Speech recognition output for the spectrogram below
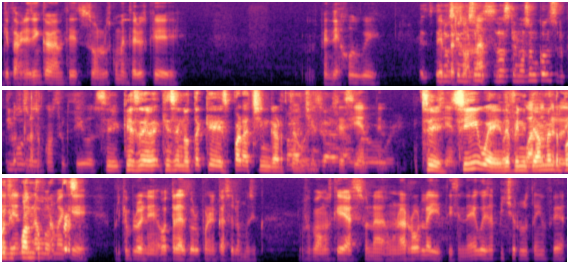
que también es bien cagante, son los comentarios que... Pendejos, güey. De los, que no son, personas- los que no son constructivos, Los que no son constructivos. Sí, que se, que se nota que es para chingarte, güey. chingar se sienten. Sí, sí, güey, Porque definitivamente, cuando porque dicen de cuando una una forma que, por ejemplo, en, eh, otra vez voy a poner el caso de la música. Supongamos que haces una, una rola y te dicen, eh, güey, esa pinche rola está bien fea.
